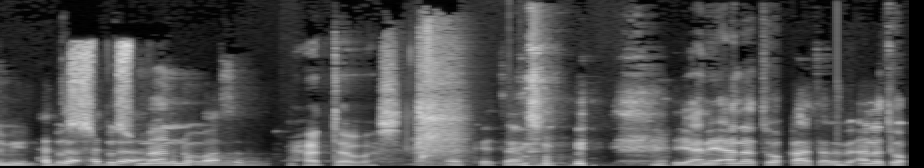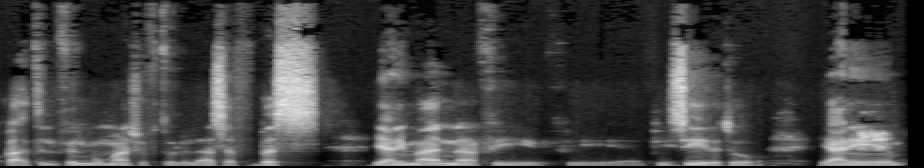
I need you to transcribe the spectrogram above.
جميل. حتى- بس حتى- بس ما حتى انه؟ حتى بس أوكي تمام. يعني أنا توقعت أنا توقعت الفيلم وما شفته للأسف بس يعني ما إنه في في في سيرته. يعني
